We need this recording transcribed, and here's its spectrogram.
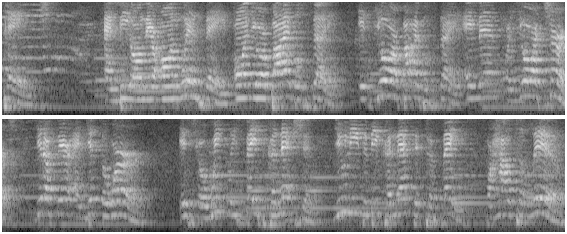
page and be on there on Wednesdays on your Bible study. It's your Bible study. Amen. For your church. Get up there and get the word. It's your weekly faith connection. You need to be connected to faith for how to live.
